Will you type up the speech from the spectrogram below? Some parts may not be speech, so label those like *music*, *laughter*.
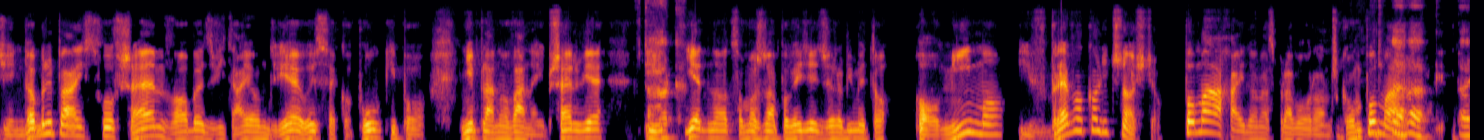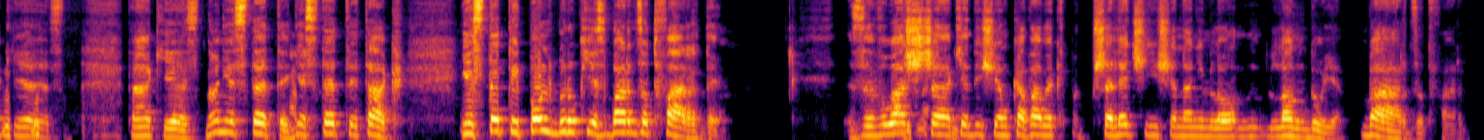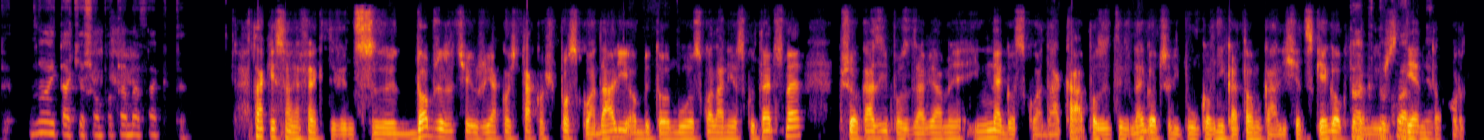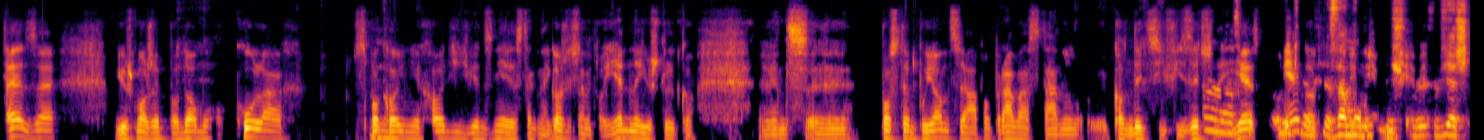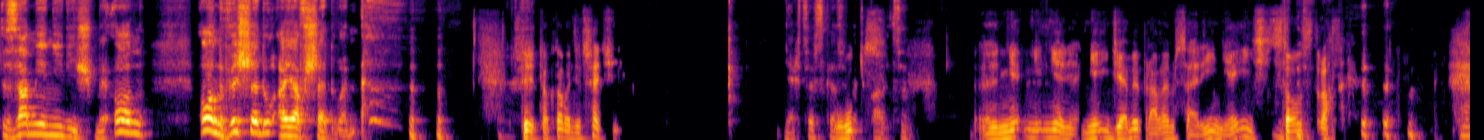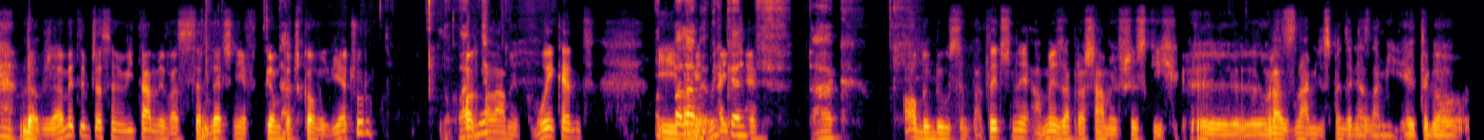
Dzień dobry Państwu. Wszem wobec witają dwie łyse kopułki po nieplanowanej przerwie. I Tak. jedno, co można powiedzieć, że robimy to pomimo i wbrew okolicznościom. Pomachaj do nas prawą rączką, pomachaj. Aha, *laughs* tak jest. Tak jest. No niestety, niestety tak. Niestety Polbruk jest bardzo twardy. Zwłaszcza kiedy się kawałek przeleci i się na nim ląduje. Bardzo twardy. No i takie są potem efekty. Takie są efekty, więc y, dobrze, że Cię już jakoś takoś poskładali, oby to było składanie skuteczne. Przy okazji pozdrawiamy innego składaka pozytywnego, czyli pułkownika Tomka Lisieckiego, któremu już dokładnie. zdjęto ortezę, już może po domu o kulach spokojnie chodzić, więc nie jest tak najgorzej, nawet o jednej już tylko, więc y, postępująca poprawa stanu kondycji fizycznej A, jest u niego. się to zamówiliśmy, wiesz, zamieniliśmy. On, on wyszedł, a ja wszedłem. Ty, to kto będzie trzeci? Nie chcę wskazywać Ups. palcem. Nie, nie, nie, nie, nie idziemy prawem serii, nie idź w tą stronę. Dobrze, a my tymczasem witamy Was serdecznie w piąteczkowy wieczór. Dokładnie. Odpalamy weekend Odpalamy weekend. Tak. Oby był sympatyczny, a my zapraszamy wszystkich y, wraz z nami do spędzenia z nami y, tego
